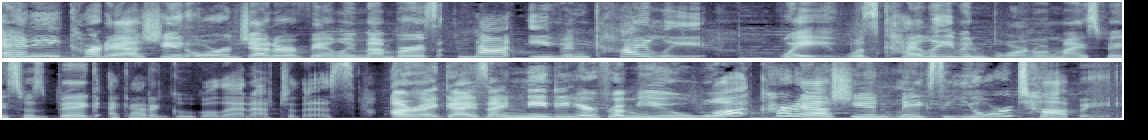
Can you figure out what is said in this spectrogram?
any Kardashian or Jenner family members, not even Kylie. Wait, was Kylie even born when MySpace was big? I gotta Google that after this. All right, guys, I need to hear from you. What Kardashian makes your top eight?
